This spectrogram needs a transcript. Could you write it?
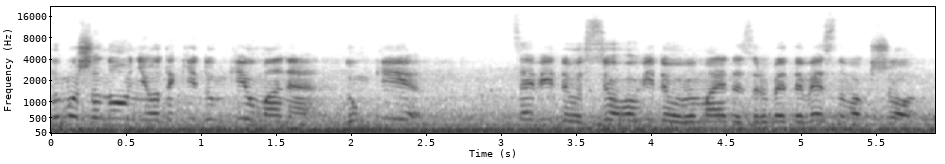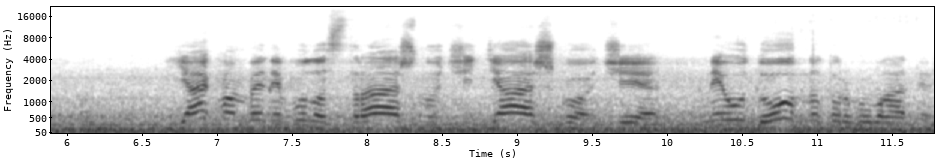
Тому, шановні, отакі думки у мене. Думки, це відео, з цього відео ви маєте зробити висновок, що як вам би не було страшно, чи тяжко, чи неудобно торгувати,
